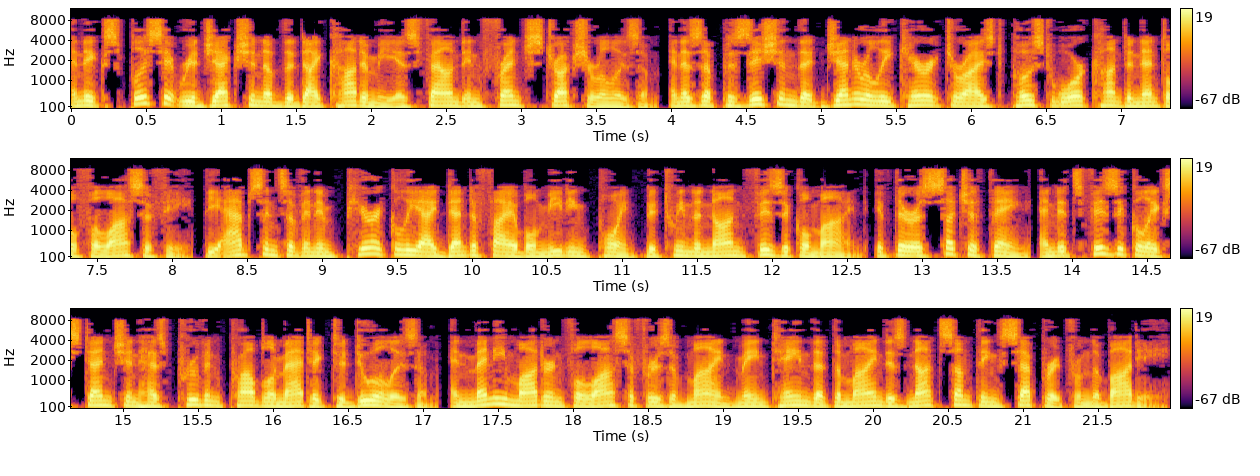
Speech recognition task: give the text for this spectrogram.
An explicit rejection of the dichotomy is found in French structuralism, and is a position that generally characterized post-war continental philosophy, the absence of an empirically identifiable meeting point between the non-physical mind if there is such a thing and its physical extension has proven problematic to dualism, and many modern philosophers of mind maintain that the mind is not something separate from the body.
